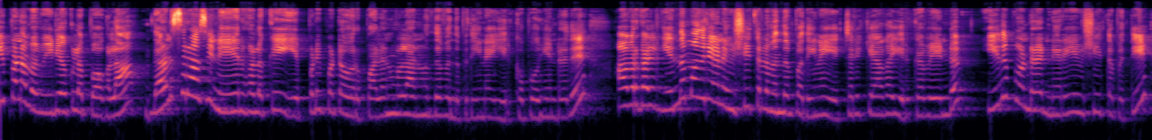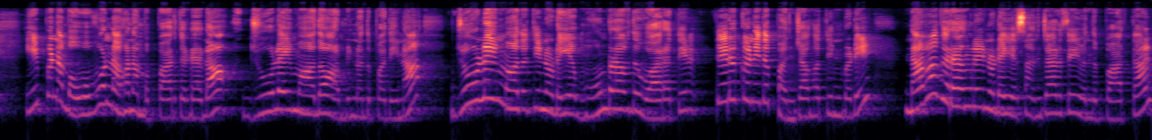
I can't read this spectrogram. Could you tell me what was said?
இப்போ நம்ம வீடியோக்குள்ளே போகலாம். தனுசு ராசி நேயர்களுக்கு எப்படிப்பட்ட ஒரு பலன்களானது வந்து பார்த்திங்கன்னா இருக்க போகின்றது? அவர்கள் எந்த மாதிரியான விஷயத்தில் வந்து பார்த்திங்கன்னா எச்சரிக்கையாக இருக்க வேண்டும்? இது போன்ற நிறைய விஷயத்தை பற்றி இப்போ நம்ம ஒவ்வொன்றாக நம்ம பார்த்துடலாம். ஜூலை மாதம் அப்படின்னு வந்து பார்த்திங்கன்னா ஜூலை மாதத்தினுடைய மூன்றாவது வாரத்தில் திருக்கணித பஞ்சாங்கத்தின்படி நவகிரகங்களினுடைய சஞ்சாரத்தை வந்து பார்த்தால்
